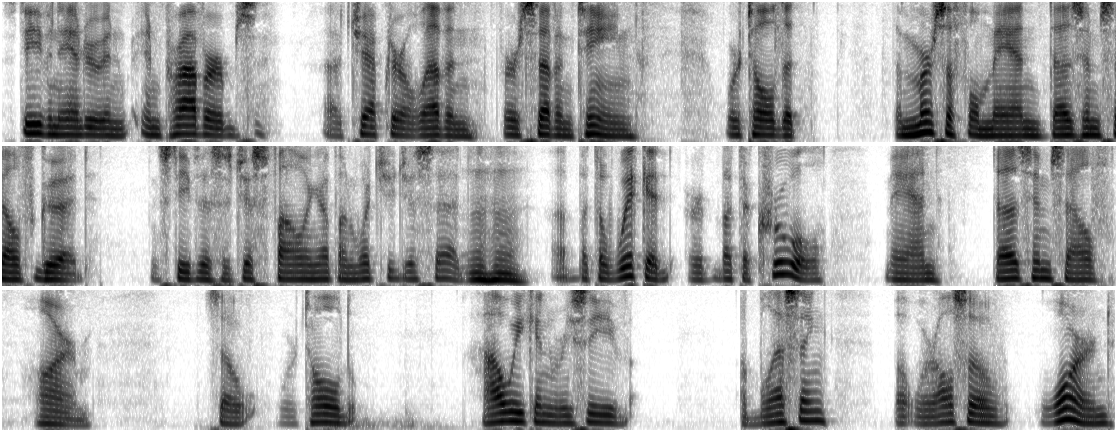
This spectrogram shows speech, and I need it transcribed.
Steve and Andrew, in, in Proverbs uh, chapter 11, verse 17, we're told that the merciful man does himself good. And Steve, this is just following up on what you just said. Mm-hmm. Uh, but the wicked, or but the cruel man does himself harm. So we're told how we can receive a blessing, but we're also warned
